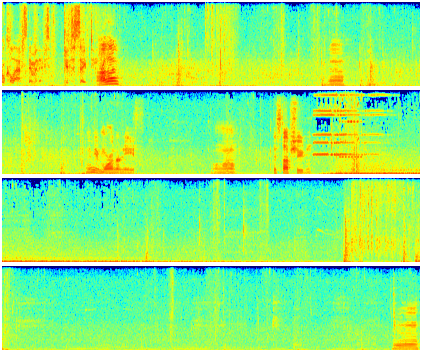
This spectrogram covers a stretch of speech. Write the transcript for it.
Collapse imminent. Get to safety. Are they? Yeah. Maybe more underneath. I don't know. They stopped shooting. Yeah.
